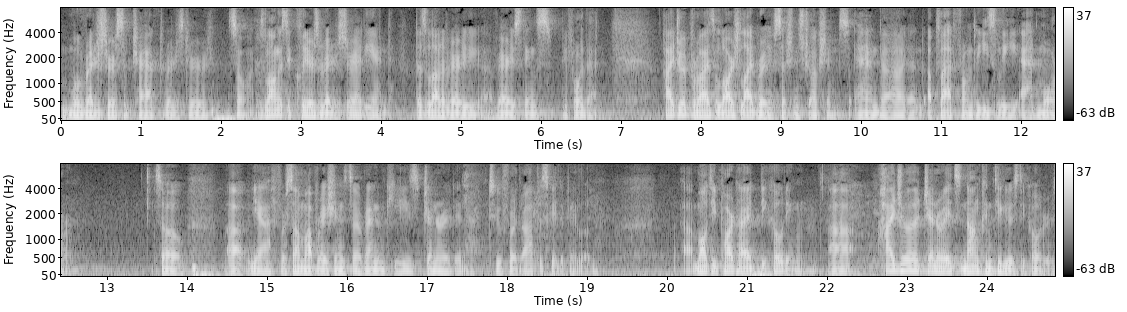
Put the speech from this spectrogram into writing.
move register, subtract register, and so on. As long as it clears the register at the end. Does a lot of very, uh, various things before that. Hydra provides a large library of such instructions and, uh, and a platform to easily add more. So, uh, yeah, for some operations, random key is generated to further obfuscate the payload. Uh, multipartite decoding. Hydra generates non-contiguous decoders.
